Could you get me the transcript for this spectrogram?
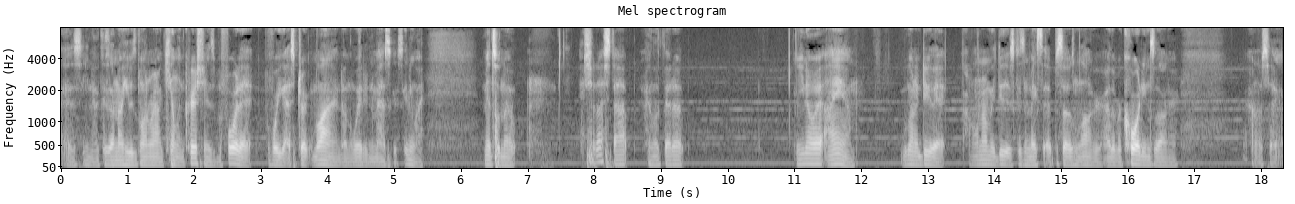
As you know, because I know he was going around killing Christians before that, before he got struck blind on the way to Damascus. Anyway, mental note. Should I stop and look that up? You know what? I am. We're going to do that. I don't normally do this because it makes the episodes longer or the recordings longer. Hold on a second.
